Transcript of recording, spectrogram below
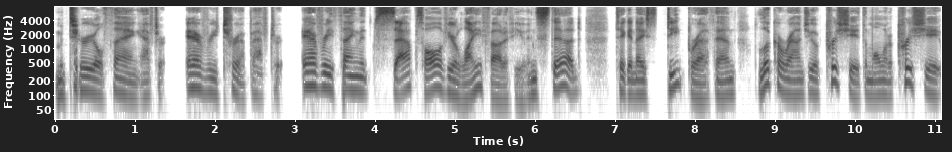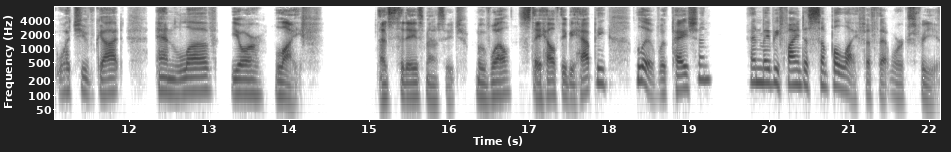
material thing, after every trip, after everything that saps all of your life out of you. Instead, take a nice deep breath in, look around you, appreciate the moment, appreciate what you've got, and love your life. That's today's message. Move well, stay healthy, be happy, live with passion, and maybe find a simple life if that works for you.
